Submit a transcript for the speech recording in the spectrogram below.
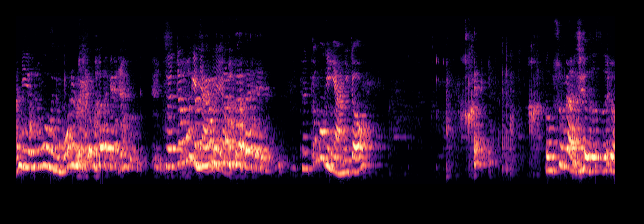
아니에요. 중국인은 머리를 이렇게 말해요. 전 쪼국인이 아니에요. 전 쪼국인이 아니죠. 너무 숨이 안 쉬어졌어요.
